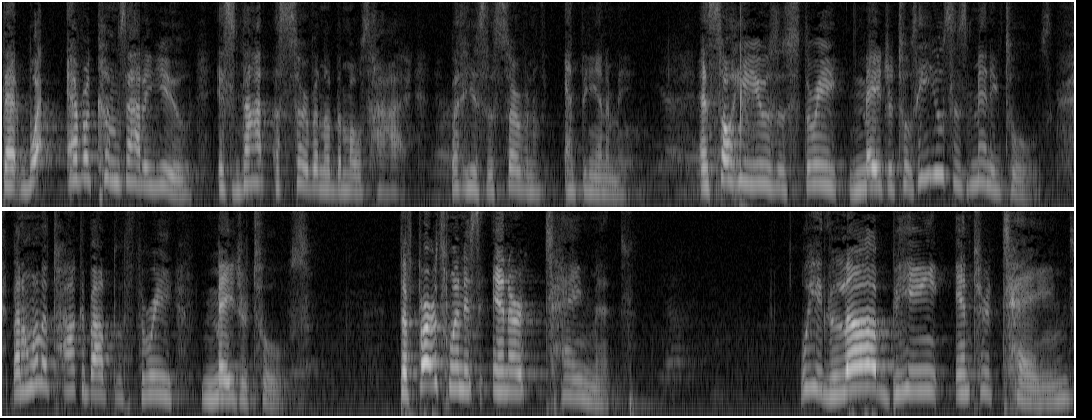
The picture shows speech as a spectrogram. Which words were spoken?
that whatever comes out of you is not a servant of the Most High, but he's the servant of the enemy. And so he uses three major tools. He uses many tools, but I want to talk about the three major tools. The first one is entertainment. We love being entertained.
